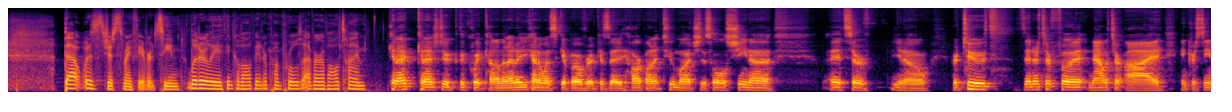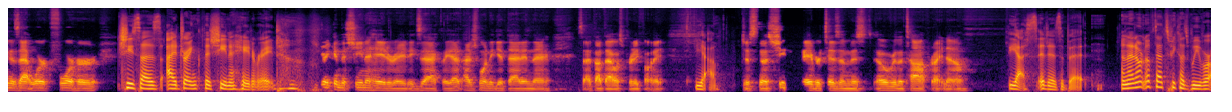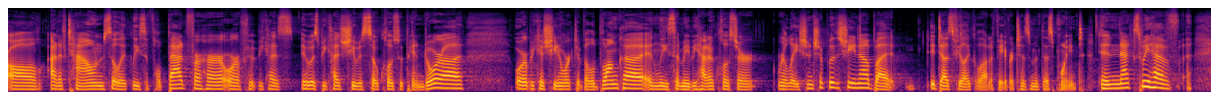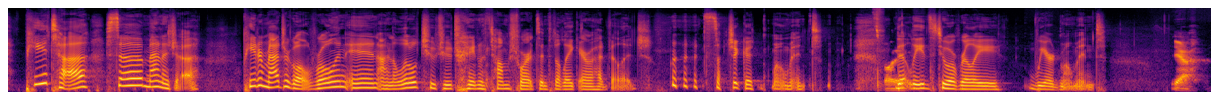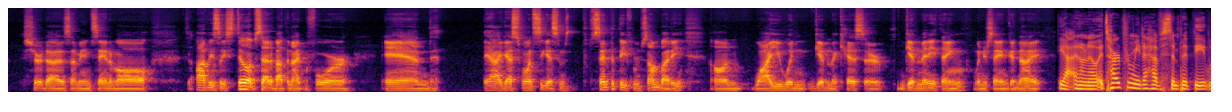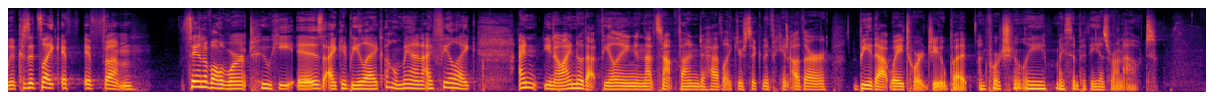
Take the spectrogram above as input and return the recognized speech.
That was just my favorite scene. Literally, I think of all Vanderpump Rules ever of all time. Can I can I just do the quick comment? I know you kind of want to skip over it because they harp on it too much. This whole Scheana, it's her, you know, her tooth, then it's her foot, now it's her eye, and Christina's at work for her, She says, "I drank the Scheana haterade." drinking the Scheana haterade. Exactly. I, I just wanted to get that in there. So I thought that was pretty funny. yeah, Just the Scheana favoritism is over the top right now. yes, it is a bit. And I don't know if that's because we were all out of town, so like Lisa felt bad for her, or if it because it was because she was so close with Pandora, or because Scheana worked at Villa Blanca and Lisa maybe had a closer relationship with Scheana, but it does feel like a lot of favoritism at this point. And next we have Peter, SUR Manager. Peter Madrigal rolling in on a little choo choo train with Tom Schwartz into the Lake Arrowhead Village. it's such a good moment that leads to a really weird moment. Yeah, sure does. I mean, Sandoval is obviously still upset about the night before, and yeah, I guess wants to get some sympathy from somebody on why you wouldn't give him a kiss or give him anything when you're saying goodnight. Yeah, I don't know. It's hard for me to have sympathy because it's like if if um Sandoval weren't who he is, I could be like, oh man, I feel like I you know I know that feeling, and that's not fun to have like your significant other be that way towards you. But unfortunately, my sympathy has run out.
